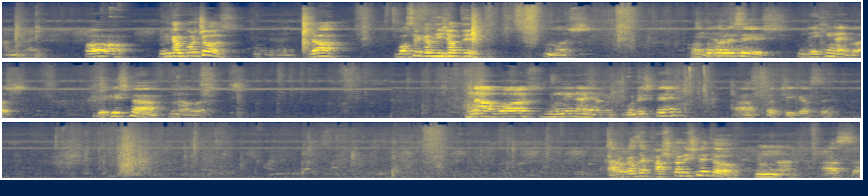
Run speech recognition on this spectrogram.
আমি ভাই। ও ইনকাম করছোস যে ভাই। যা বসের কাছে হিসাব দে। বস। কত করেছিস দেখি নাই বস। দেখিস না? না বস। না বস গুনি নাই আমি। বলিস নে? আচ্ছা ঠিক আছে। কারও কাছে ফাঁস করিস নি তো? না। আচ্ছা।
